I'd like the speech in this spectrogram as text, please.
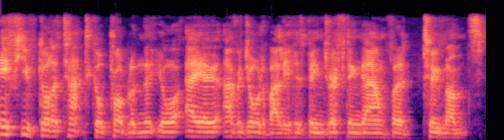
if you've got a tactical problem that your average order value has been drifting down for two months,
